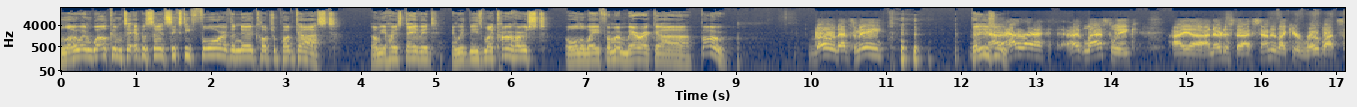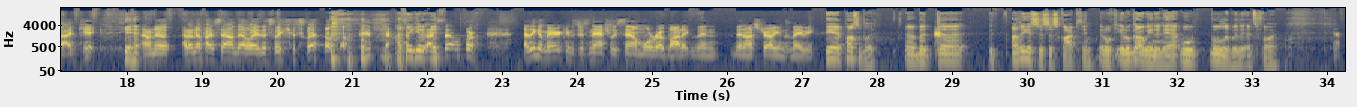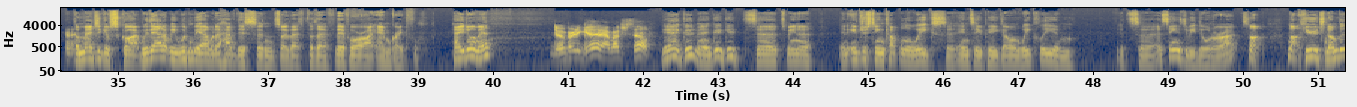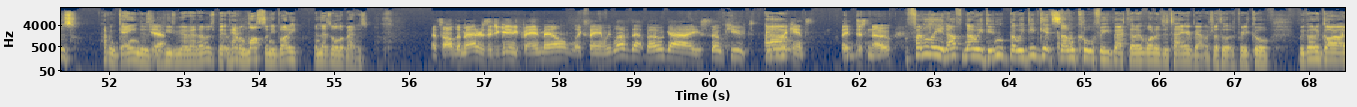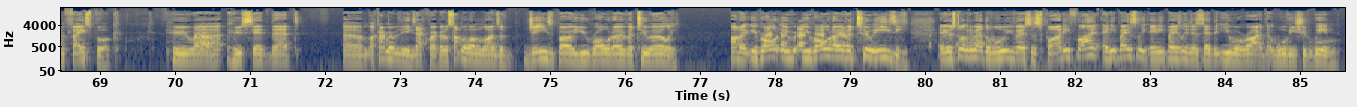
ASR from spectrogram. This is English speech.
Hello and welcome to episode 64 of the Nerd Culture Podcast. I'm your host, David, and with me is my co host, all the way from America, Bo. Bo, that's me. That is how, you. how did I, I? Last week, I uh, I noticed that I sounded like your robot sidekick. Yeah. I don't know. I don't know if I sound that way this week as well. I think it, I sound more. I think Americans just naturally sound more robotic than than Australians, maybe. yeah, possibly. Uh, but uh, it, I think it's just a Skype thing. It'll it'll go in and out. We'll we'll live with it. It's fine. The magic of Skype. Without it, we wouldn't be able to have this, and so that's for that. Therefore, I am grateful. How you doing, man? Doing pretty good. How about yourself? Yeah, good man, good, good. It's uh, it's been a an interesting couple of weeks. Uh, NCP going weekly, and it's uh, it seems to be doing all right. It's not not huge numbers. Haven't gained as Yeah. huge amount of numbers, but we haven't lost anybody, and that's all that matters. That's all that matters. Did you get any fan mail like saying we love that Bo guy? He's so cute. Um, they can't. They just know. Funnily enough, no, we didn't, but we did get some cool feedback that I wanted to tell you about, which I thought was pretty cool. We got a guy on Facebook who uh, Uh-huh. who said that um, I can't remember the exact quote, but it was something along the lines of "Geez, Bo, you rolled over too early." Oh no, you rolled you, you rolled over too easy, and he was talking about the Wolvie versus Spidey fight, and he basically and he basically just said that you were right that Wolvie should win.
